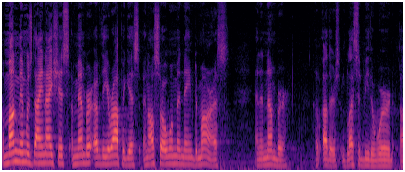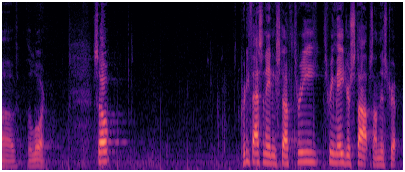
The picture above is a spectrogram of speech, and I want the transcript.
Among them was Dionysius, a member of the Areopagus, and also a woman named Damaris, and a number of others. And blessed be the word of the Lord. So, pretty fascinating stuff. Three, three major stops on this trip.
